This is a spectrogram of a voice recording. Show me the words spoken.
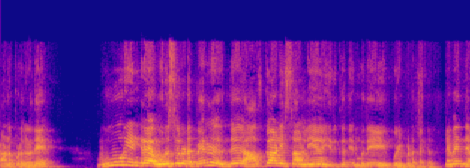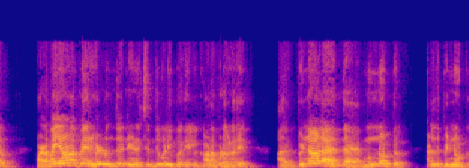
காணப்படுகிறது. ஊர் என்ற ஒரு சிலோட பேர் வந்து ஆப்கானிஸ்தான்லயும் இருக்குது என்பது குறிப்பிடத்தக்கது. எனவே இந்த பழமையான பெயர்கள் வந்து சிந்துவெளி பகுதியில் காணப்படுகிறது. அதற்கு பின்னால இந்த முன்னொட்டு அல்லது பின்னொட்டு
